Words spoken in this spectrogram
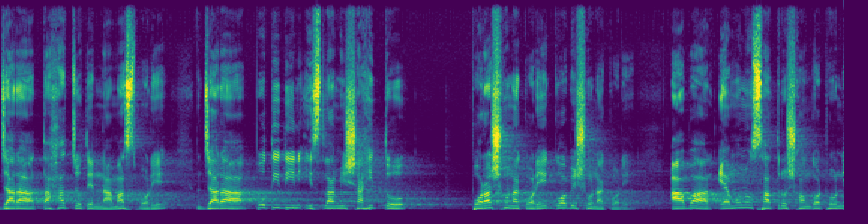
যারা তাহাজ্জতের নামাজ পড়ে, যারা প্রতিদিন ইসলামী সাহিত্য পড়াশোনা করে, গবেষণা করে, আবার এমনও ছাত্র সংগঠন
